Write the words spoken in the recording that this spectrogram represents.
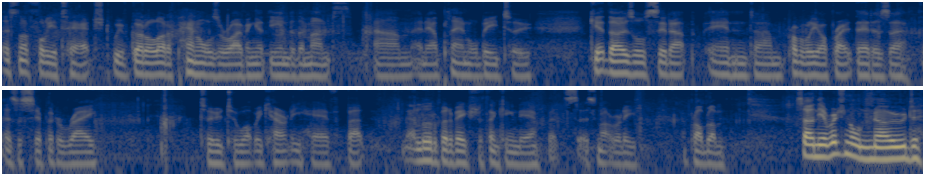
it's not fully attached we've got a lot of panels arriving at the end of the month um, and our plan will be to get those all set up and um, probably operate that as a as a separate array to to what we currently have but a little bit of extra thinking there but it's, it's not really a problem so in the original node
